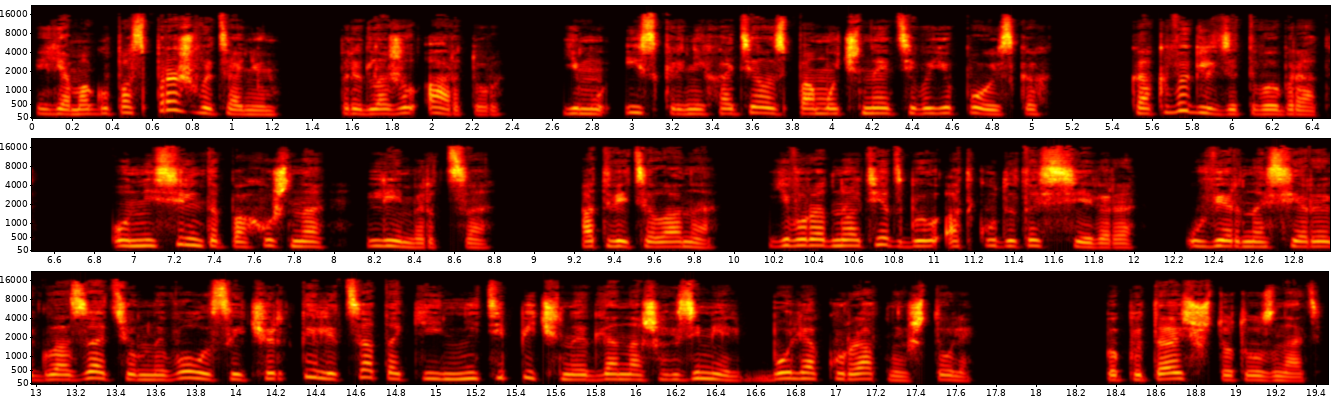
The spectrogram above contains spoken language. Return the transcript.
«Я могу поспрашивать о нем», — предложил Артур. Ему искренне хотелось помочь Нетти в ее поисках. «Как выглядит твой брат?» «Он не сильно-то похож на Лемерца», — ответила она. Его родной отец был откуда-то с севера. У Верна серые глаза, темные волосы и черты лица такие нетипичные для наших земель, более аккуратные, что ли. Попытаюсь что-то узнать.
